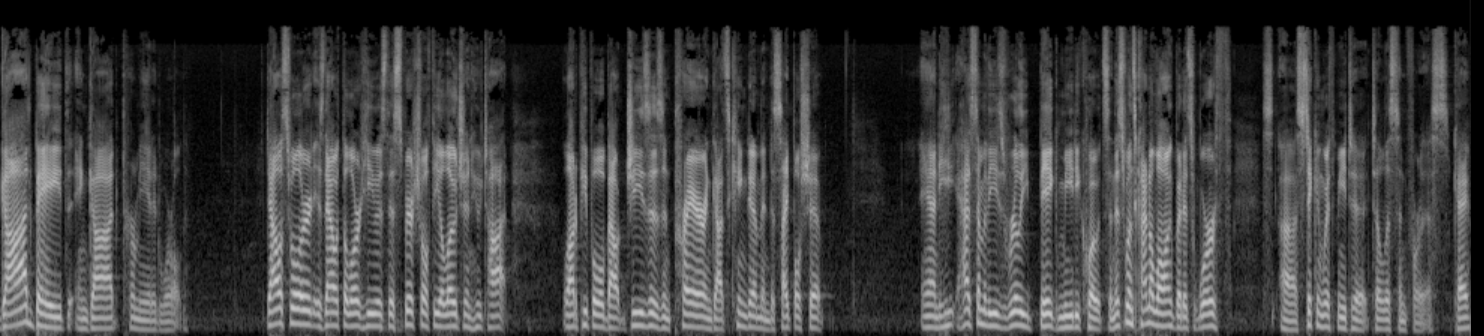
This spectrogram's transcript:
God bathed and God permeated world. Dallas Willard is now with the Lord. He was this spiritual theologian who taught a lot of people about Jesus and prayer and God's kingdom and discipleship. And he has some of these really big, meaty quotes. And this one's kind of long, but it's worth uh, sticking with me to, to listen for this, okay?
